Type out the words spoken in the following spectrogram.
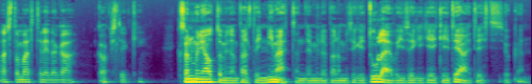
Aston Martineid on ka kaks tükki. kas on mõni auto, mida ma pealt ei nimetanud ja mille peale ma isegi ei tule või isegi keegi ei tea, et Eestis niisugune on?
